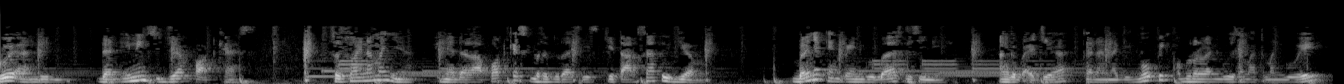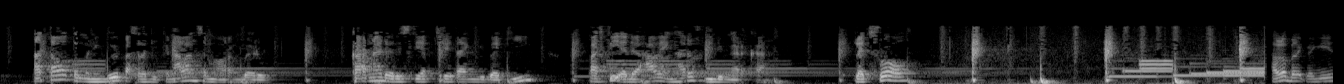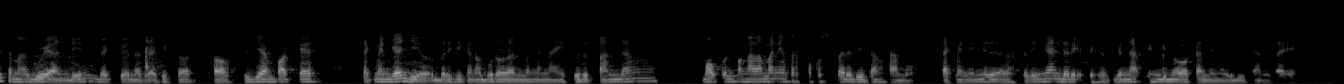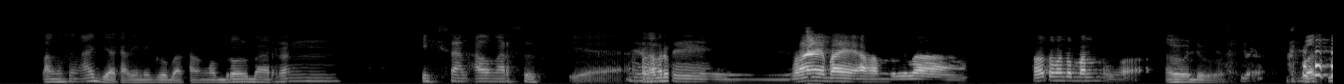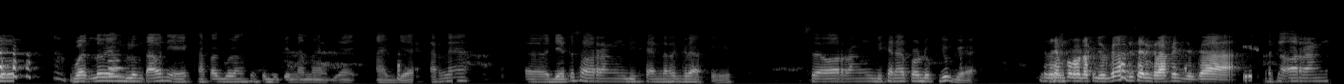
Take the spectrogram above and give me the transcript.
Gue Andin, dan ini Sejam Podcast. Sesuai namanya, ini adalah podcast berdurasi sekitar satu jam. Banyak yang pengen gue bahas di sini. Anggap aja kalian lagi nguping obrolan gue sama teman gue, atau temenin gue pas lagi kenalan sama orang baru. Karena dari setiap cerita yang dibagi, pasti ada hal yang harus didengarkan. Let's roll! Halo, balik lagi sama gue Andin, back to another episode of Sejam Podcast, segmen ganjil, berisikan obrolan mengenai sudut pandang maupun pengalaman yang terfokus pada bintang tamu. Segmen ini adalah selingan dari episode genap yang dibawakan dengan lebih santai. Langsung aja, kali ini gue bakal ngobrol bareng Ihsan Almarsus. Ya, apa kabar? Baik, baik, alhamdulillah. Halo teman-teman. Wah, Aduh. Buat lu buat lu yang belum tahu nih ya, kenapa gue langsung sebutin nama aja aja karena eh, dia tuh seorang desainer grafis seorang desainer produk juga desain produk juga, desain grafis juga. seorang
